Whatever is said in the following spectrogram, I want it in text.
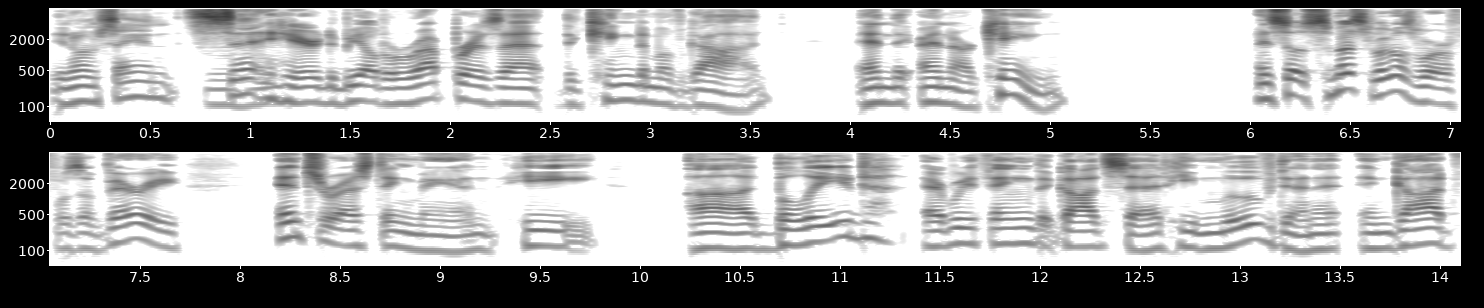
You know what I'm saying? Sent here to be able to represent the kingdom of God and the, and our King. And so Smith Wigglesworth was a very interesting man. He uh, believed everything that God said. He moved in it, and God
